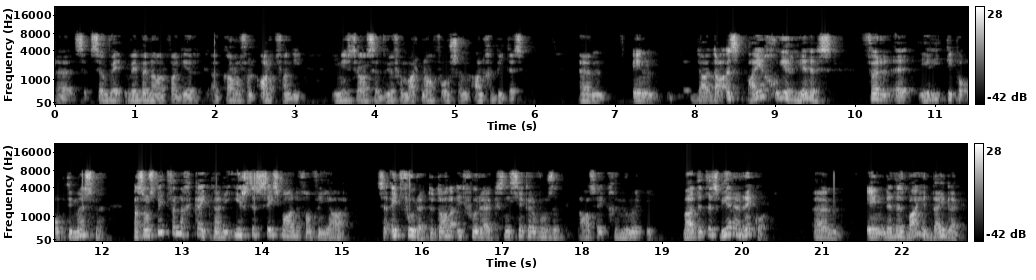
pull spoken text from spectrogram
uh so we webinar wat deur uh, Karel van Aart van die Universiteit se Bureau vir Marknavorsing aangebied is. Ehm um, en daar daar is baie goeie redes vir uh, hierdie tipe optimisme. As ons net vinnig kyk na die eerste 6 maande van verjaar, se uitvoere, totale uitvoere, ek is nie seker of ons dit laasweek genoem het nie, maar dit is weer 'n rekord. Ehm um, en dit is baie duidelik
